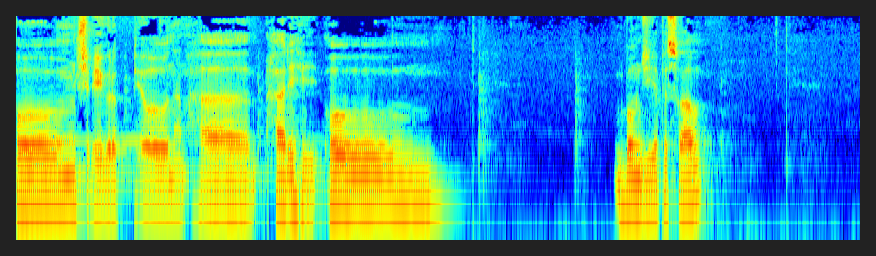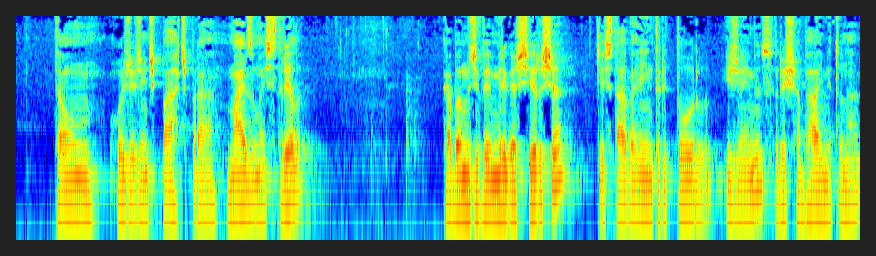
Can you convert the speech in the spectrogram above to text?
Om Shri Harihi Om Bom dia pessoal Então hoje a gente parte para mais uma estrela Acabamos de ver Mrigashirsha que estava entre touro e gêmeos Rishabha e Mituna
